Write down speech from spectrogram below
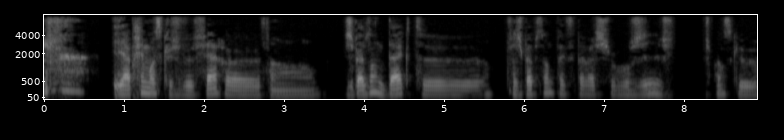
Et après moi, ce que je veux faire, enfin, j'ai pas besoin d'actes. Enfin, j'ai pas besoin de passer par la chirurgie. Je, pense que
